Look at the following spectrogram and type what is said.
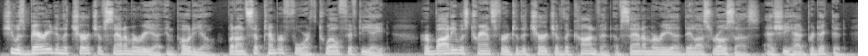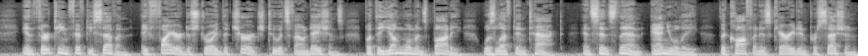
She was buried in the church of Santa Maria in Podio, but on September 4, 1258, her body was transferred to the church of the convent of Santa Maria de las Rosas, as she had predicted. In 1357, a fire destroyed the church to its foundations, but the young woman's body was left intact, and since then, annually, the coffin is carried in procession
